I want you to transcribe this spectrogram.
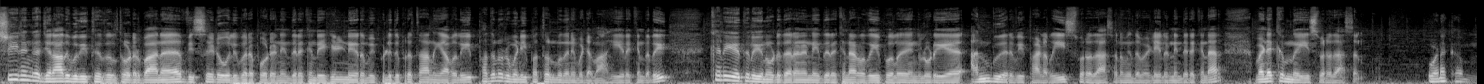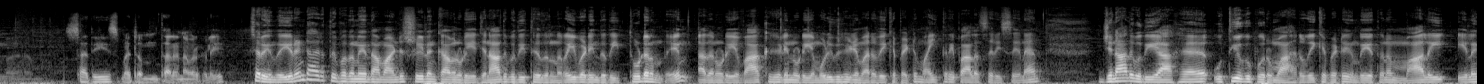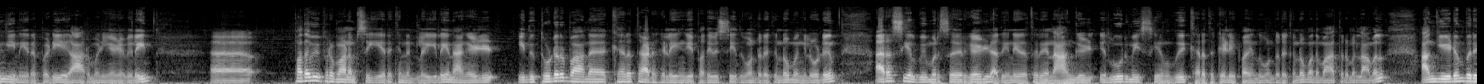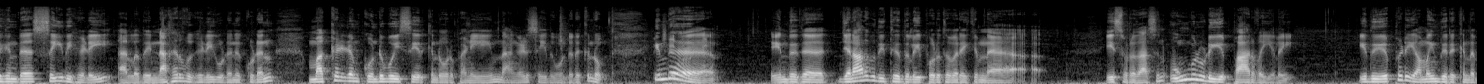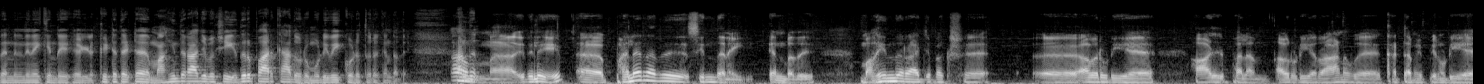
ஸ்ரீலங்கா ஜனாதிபதி தேர்தல் தொடர்பான விசேட ஒலிபரப்போடு இணைந்திருக்கின்றீர்கள் நேரம் இப்பொழுது பிரித்தானியாவிலே பதினோரு மணி பத்தொன்பது நிமிடமாக இருக்கின்றது. கலையத்தில் என்னோடு தரன் இணைந்திருக்கிறார். அதே போல எங்களுடைய அன்பு அறிவிப்பாளர் ஈஸ்வரதாசனும் இந்த வேளையில் இணைந்திருக்கிறார். வணக்கம் ஈஸ்வரதாசன். வணக்கம் சதீஷ் மற்றும் தரன் அவர்களே. சரி இந்த இரண்டாயிரத்து பதினைந்தாம் ஆண்டு ஸ்ரீலங்காவினுடைய ஜனாதிபதி தேர்தல் நிறைவடைந்ததை தொடர்ந்து அதனுடைய வாக்குகளினுடைய முடிவுகளும் அறிவிக்கப்பட்டு மைத்ரிபால சிறிசேன ஜனாதிபதியாக உத்தியோகபூர்வமாக அறிவிக்கப்பட்டு இன்றைய தினம் மாலை இலங்கை நேரப்படி ஆறு மணி அளவிலே பதவி பிரமாணம் செய்ய இருக்கின்ற நிலையிலே நாங்கள் இது தொடர்பான கருத்தாடுகளை இங்கே பதிவு செய்து கொண்டிருக்கின்றோம். எங்களோடு அரசியல் விமர்சகர்கள் அதே நேரத்தில் நாங்கள் எல்லோருமே சேர்ந்து கருத்துக்களை பகிர்ந்து கொண்டிருக்கின்றோம். அது மாத்திரமில்லாமல் அங்கே இடம்பெறுகின்ற செய்திகளை அல்லது நகர்வுகளை உடனுக்குடன் மக்களிடம் கொண்டு போய் சேர்க்கின்ற ஒரு பணியையும் நாங்கள் செய்து கொண்டிருக்கின்றோம். இந்த இந்த ஜனாதிபதி தேர்தலை பொறுத்த வரைக்கும் ஈஸ்வரதாசன் உங்களுடைய பார்வையிலே. இது எப்படி அமைந்திருக்கின்றது என்று நினைக்கின்றீர்கள்? கிட்டத்தட்ட மஹிந்த ராஜபக்ஷ எதிர்பார்க்காத ஒரு முடிவை கொடுத்திருக்கின்றது. இதிலே பலரது சிந்தனை என்பது மஹிந்த ராஜபக்ஷ அஹ், அவருடைய ஆள் பலம் அவருடைய இராணுவ கட்டமைப்பினுடைய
